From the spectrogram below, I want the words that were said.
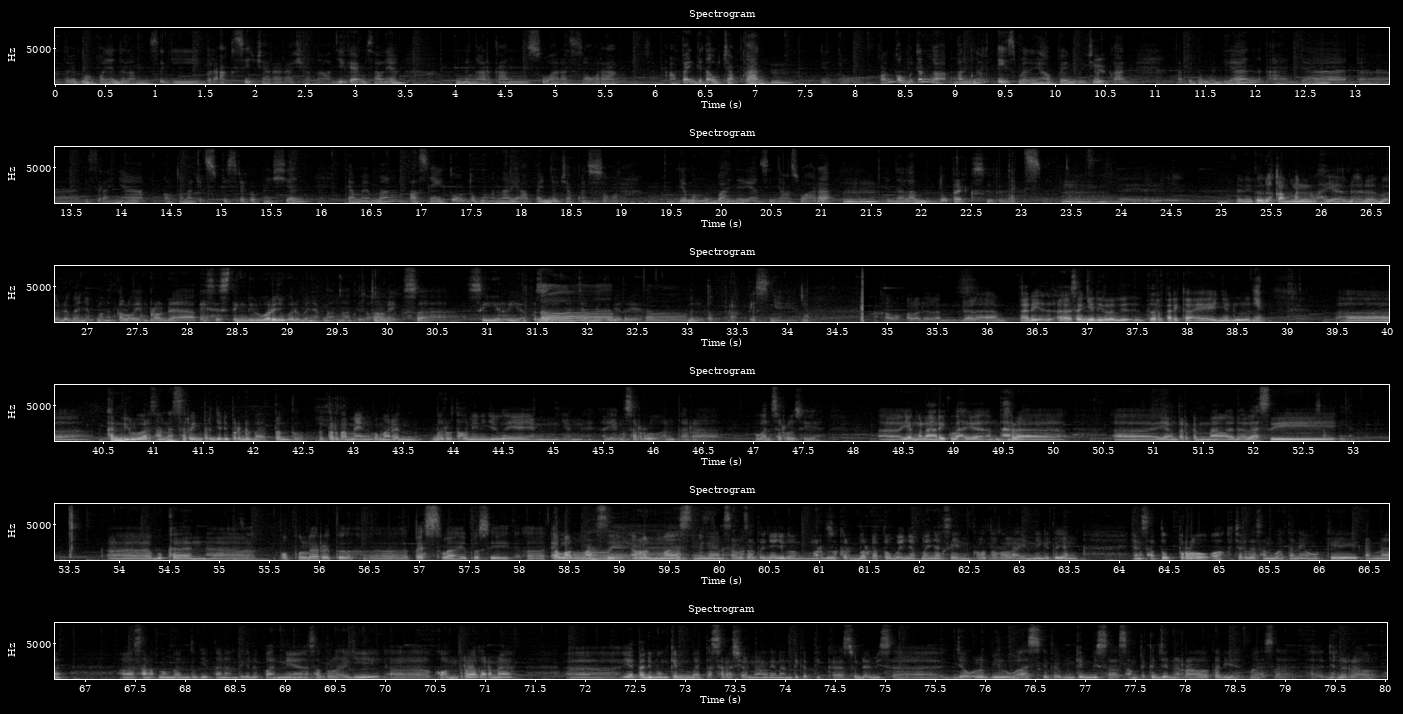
tapi kemampuannya dalam segi beraksi secara rasional jadi kayak misalnya mendengarkan suara seseorang misalnya, apa yang kita ucapkan Hmm. gitu kan komputer nggak nggak ngerti sebenarnya apa yang diucapkan Iya. tapi kemudian ada eh, istilahnya automatic speech recognition yang memang tasnya itu untuk mengenali apa yang diucapkan seseorang gitu. dia mengubah dari yang sinyal suara Hmm. ke dalam bentuk Teks gitu ya. teks Hmm, iya, iya, iya, iya. Dan itu udah common lah ya, udah, udah udah banyak banget kalau yang produk existing di luar juga udah banyak banget gitu. Betul. Alexa, Siri apa segala macam gitu gitu ya. betul. Bentuk praktisnya ya. Yap. Nah, kalau kalau dalam dalam tadi eh, saya jadi lebih tertarik ke AI-nya dulu nih. Yap. Eh, kan di luar sana sering terjadi perdebatan tuh, terutama yang kemarin baru tahun ini juga ya yang yang yang seru antara bukan seru sih ya, Eh, yang menarik lah ya antara eh, yang terkenal adalah si. Eh, bukan eh, populer itu eh, Tesla itu si eh, Elon Musk ya. Iya, Elon Musk dengan salah satunya juga Mark Zuckerberg atau banyak banyak sih yang tokoh-tokoh lainnya gitu yang yang satu pro wah kecerdasan buatan yang oke karena eh, sangat membantu kita nanti ke depannya. Satu lagi eh, kontra karena eh, ya tadi mungkin batas rasionalnya nanti ketika sudah bisa jauh lebih luas gitu mungkin bisa sampai ke general tadi ya bahasa eh, general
